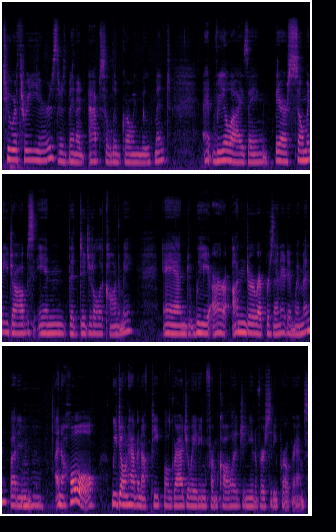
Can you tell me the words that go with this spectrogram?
two or three years, there's been an absolute growing movement at realizing there are so many jobs in the digital economy and we are underrepresented in women, but in, mm-hmm. in a whole, we don't have enough people graduating from college and university programs,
